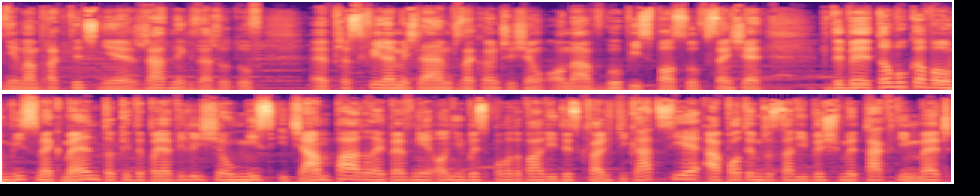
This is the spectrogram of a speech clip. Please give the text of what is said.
nie mam praktycznie żadnych zarzutów. E, Przez chwilę myślałem, że zakończy się ona w głupi sposób, w sensie, gdyby to bukował Miss McMahon, to kiedy pojawili się Miss i Ciampa, to najpewniej oni by spowodowali dyskwalifikację, a potem dostalibyśmy tag team match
